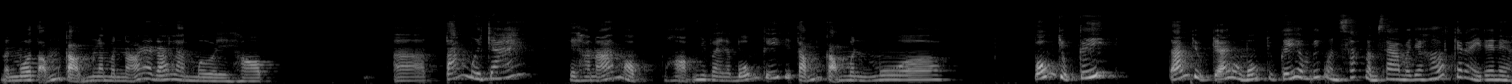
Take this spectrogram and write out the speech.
Mình mua tổng cộng là mình nói ra đó là 10 hộp ờ, à, 80 trái. Thì họ nói một hộp như vậy là 4 kg thì tổng cộng mình mua 40 kg 80 trái bằng 40 kg không biết mình sắt làm sao mà cho hết cái này đây nè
